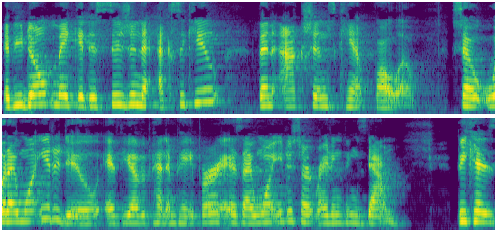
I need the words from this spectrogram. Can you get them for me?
If you don't make a decision to execute, then actions can't follow. So, what I want you to do, if you have a pen and paper, is I want you to start writing things down because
